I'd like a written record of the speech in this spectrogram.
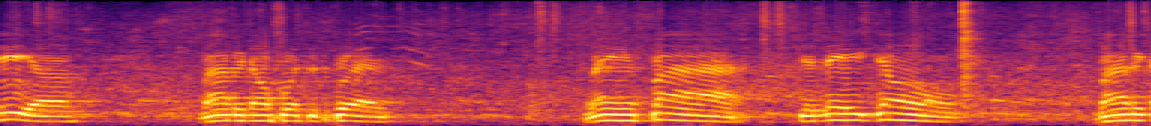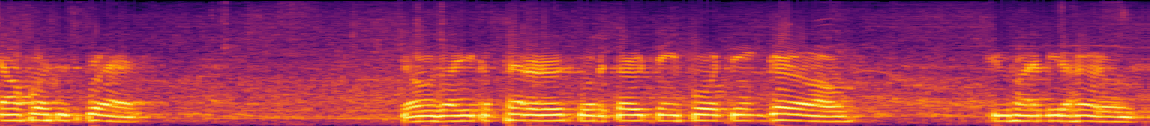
Dia, Miami Northwest Express. Lane 5, Janae Jones, Miami Northwest Express. Those are your competitors for the 13-14 girls 200 meter hurdles.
